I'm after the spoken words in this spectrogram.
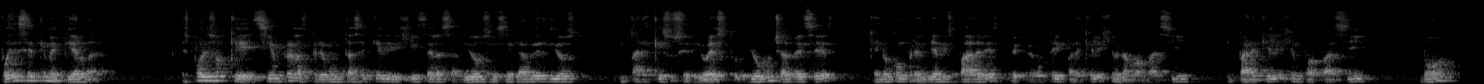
puede ser que me pierda. Es por eso que siempre las preguntas hay que dirigírselas a Dios y decirle, a ver Dios, ¿y para qué sucedió esto? Yo muchas veces que no comprendía a mis padres, le pregunté, ¿y para qué elegí una mamá así? ¿Y para qué elegí un papá así? ¿No?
